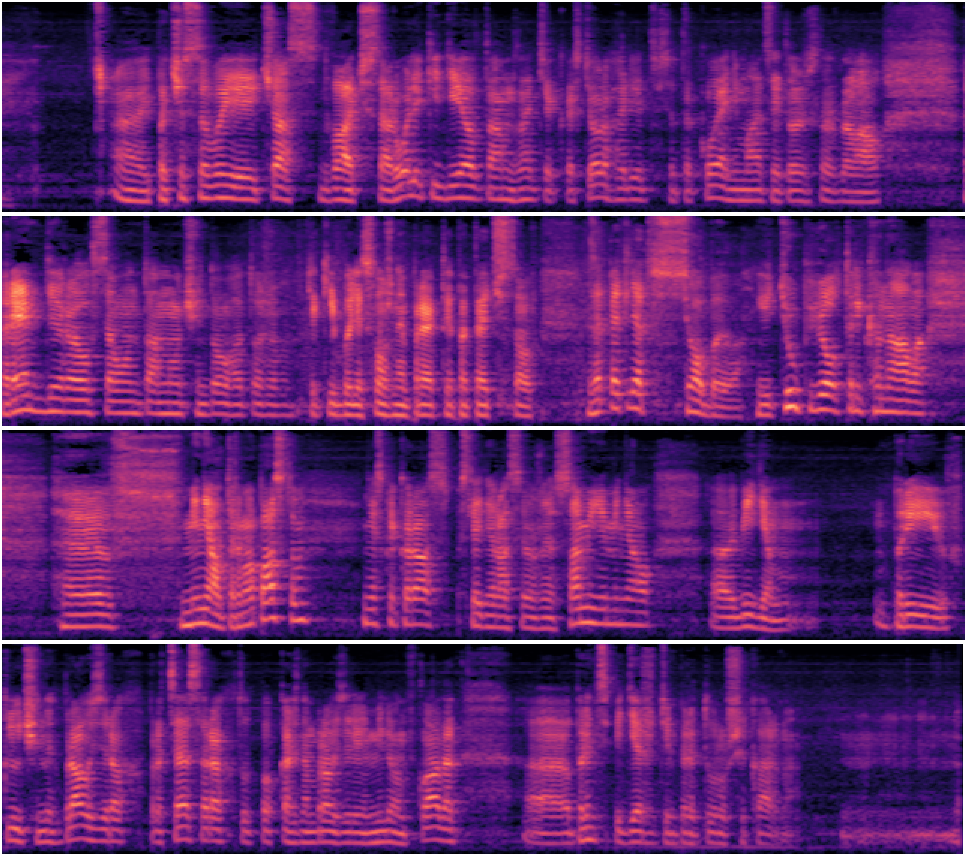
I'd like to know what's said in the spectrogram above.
Э, по часовые час-два часа ролики делал, там, знаете, костер горит, все такое, анимации тоже создавал рендерился он там очень долго, тоже такие были сложные проекты по 5 часов. За 5 лет все было. YouTube вел три канала, э, менял термопасту несколько раз, последний раз я уже сам ее менял. Э, видим, при включенных браузерах, процессорах, тут по каждом браузере миллион вкладок, в принципе держит температуру шикарно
